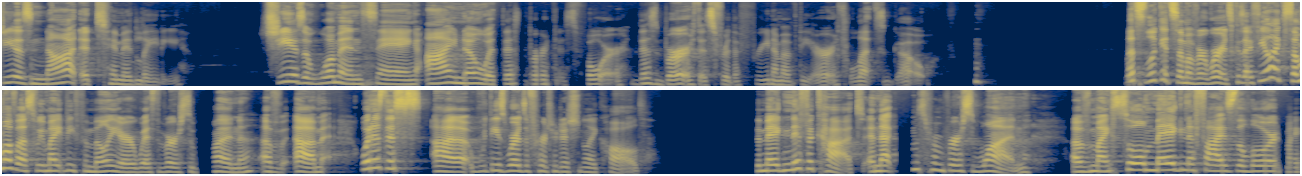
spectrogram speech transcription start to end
She is not a timid lady. She is a woman saying, I know what this birth is for. This birth is for the freedom of the earth. Let's go. Let's look at some of her words because I feel like some of us we might be familiar with verse one of um, what is this? Uh, these words of her traditionally called the Magnificat, and that comes from verse one of my soul magnifies the Lord, my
